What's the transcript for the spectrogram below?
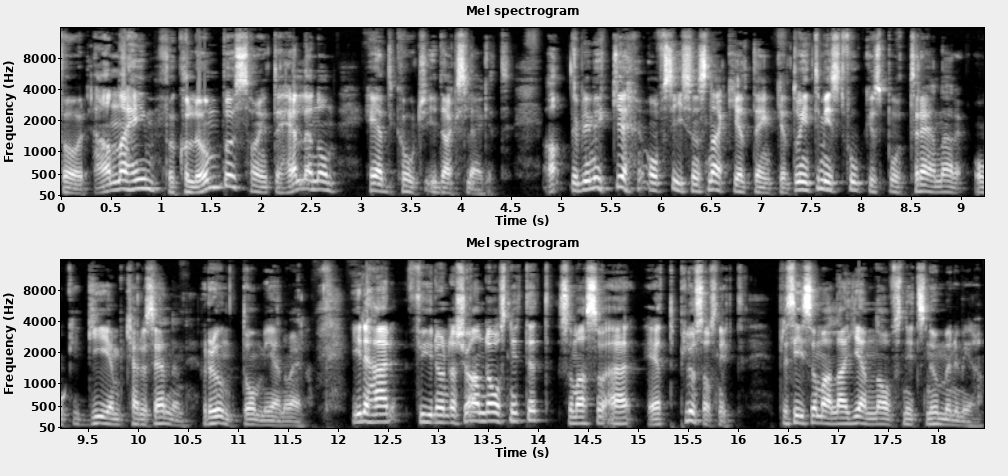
för Anaheim, för Columbus har inte heller någon head coach i dagsläget. Ja, det blir mycket off-season-snack helt enkelt och inte minst fokus på tränare och GM-karusellen runt om i NHL. I det här 422 avsnittet som alltså är ett plusavsnitt. Precis som alla jämna avsnittsnummer numera.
